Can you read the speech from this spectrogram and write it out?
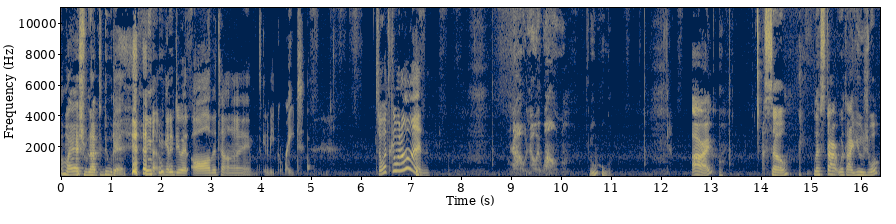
I'm gonna ask you not to do that. I'm gonna do it all the time. It's gonna be great. So what's going on? No, no, it won't. Ooh. All right. So let's start with our usual.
